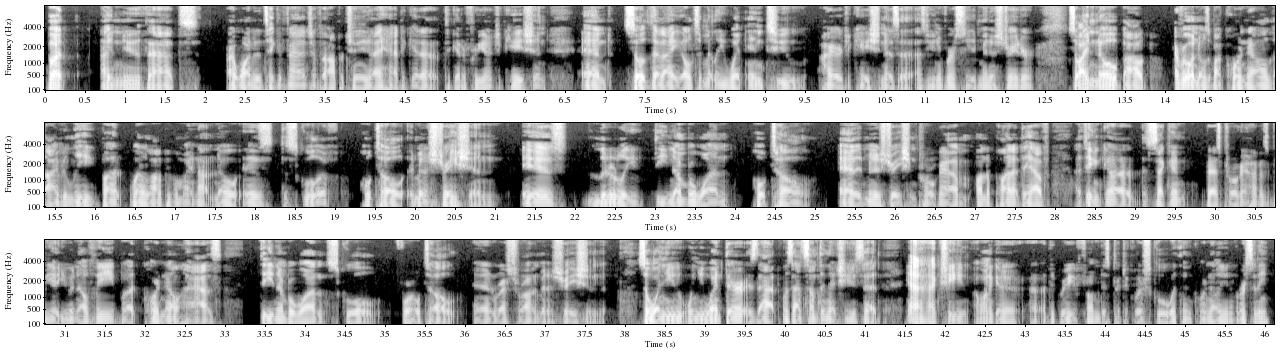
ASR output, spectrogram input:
But I knew that I wanted to take advantage of the opportunity that I had to get a to get a free education, and so then I ultimately went into higher education as a as a university administrator. So I know about everyone knows about Cornell, the Ivy League, but what a lot of people might not know is the School of Hotel Administration is literally the number one hotel and administration program on the planet. They have, I think, uh, the second best program happens to be at UNLV, but Cornell has the number one school for hotel and restaurant administration. So when you when you went there, is that was that something that you said? Yeah, actually, I want to get a, a degree from this particular school within Cornell University.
